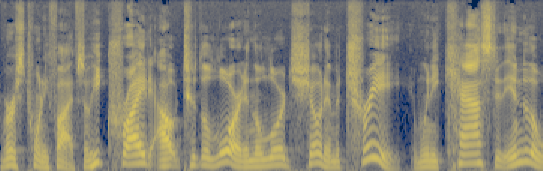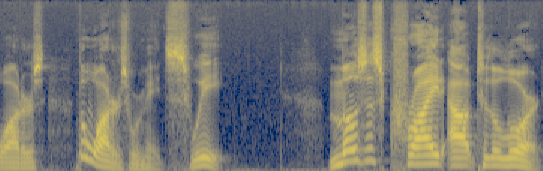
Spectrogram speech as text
Verse 25 So he cried out to the Lord, and the Lord showed him a tree. And when he cast it into the waters, the waters were made sweet. Moses cried out to the Lord,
